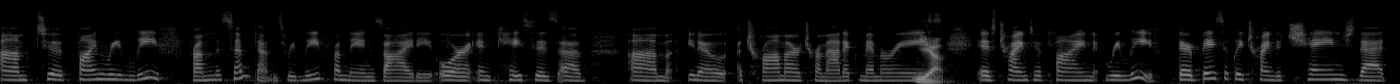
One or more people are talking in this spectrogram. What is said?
um, to find relief from the symptoms, relief from the anxiety, or in cases of, um, you know, a trauma or traumatic memories, Yeah. is trying to find relief. They're basically trying to change that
